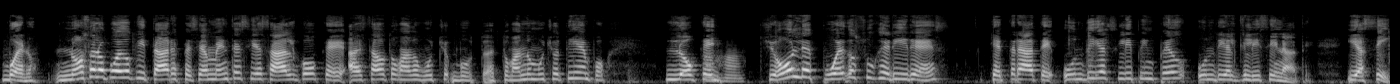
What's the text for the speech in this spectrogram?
Bueno, no se lo puedo quitar, especialmente si es algo que ha estado tomando mucho, tomando mucho tiempo. Lo que yo le puedo sugerir es que trate un día el sleeping pill, un día el glicinate. Y así.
